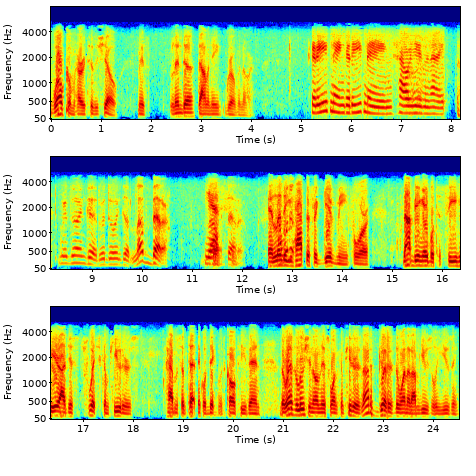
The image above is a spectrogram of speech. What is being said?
welcome her to the show, Miss Linda Dominique Grosvenor. Good evening. Good evening. How are you uh, tonight? We're doing good. We're doing good. Love better. Yes. Love better. And Linda, wanna- you have to forgive me for not being able to see here. I just switched computers, having some technical difficulties, and the resolution on this one computer is not as good as the one that I'm usually using.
